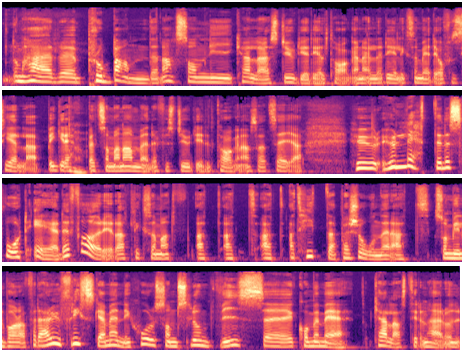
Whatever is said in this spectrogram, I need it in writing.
de här eh, probanderna som ni kallar studiedeltagarna eller det liksom är det officiella begreppet ja. som man använder för studiedeltagarna så att säga. Hur, hur lätt eller svårt är det för er att, liksom att, att, att, att, att hitta personer att, som vill vara, för det här är ju friska människor som slumpvis kommer med kallas till den här,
